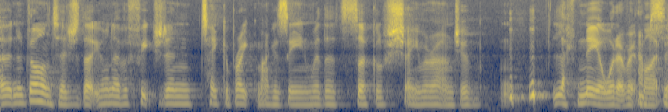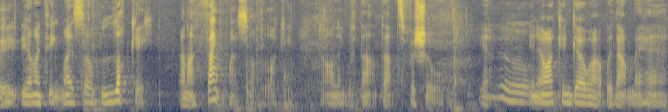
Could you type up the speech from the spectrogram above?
a- an advantage that you're never featured in Take a Break magazine with a circle of shame around your left knee or whatever it might be. Absolutely. I think myself lucky, and I thank myself lucky, darling, for that. That's for sure. Yeah. You know, I can go out without my hair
